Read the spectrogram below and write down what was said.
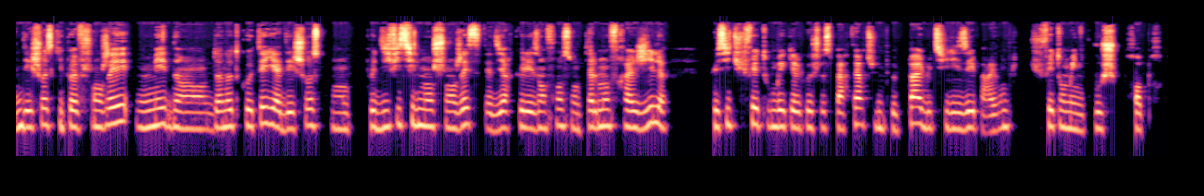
des choses qui peuvent changer, mais d'un autre côté, il y a des choses qu'on peut difficilement changer, c'est-à-dire que les enfants sont tellement fragiles que si tu fais tomber quelque chose par terre, tu ne peux pas l'utiliser. Par exemple, tu fais tomber une couche propre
